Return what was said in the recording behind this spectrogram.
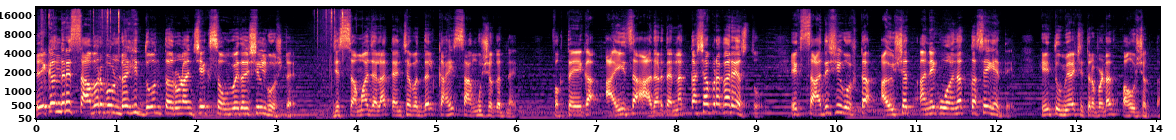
एकंदरीत साबरबोंड ही दोन तरुणांची एक संवेदनशील गोष्ट आहे जे समाजाला त्यांच्याबद्दल काही सांगू शकत नाही फक्त एका आईचा आधार त्यांना कशा प्रकारे असतो? एक साधीशी गोष्ट आयुष्यात अनेक वळण कसे घेते हे तुम्ही या चित्रपटात पाहू शकता.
